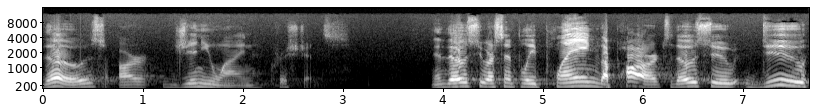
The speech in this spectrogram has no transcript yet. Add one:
those are genuine Christians. And those who are simply playing the part, those who do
